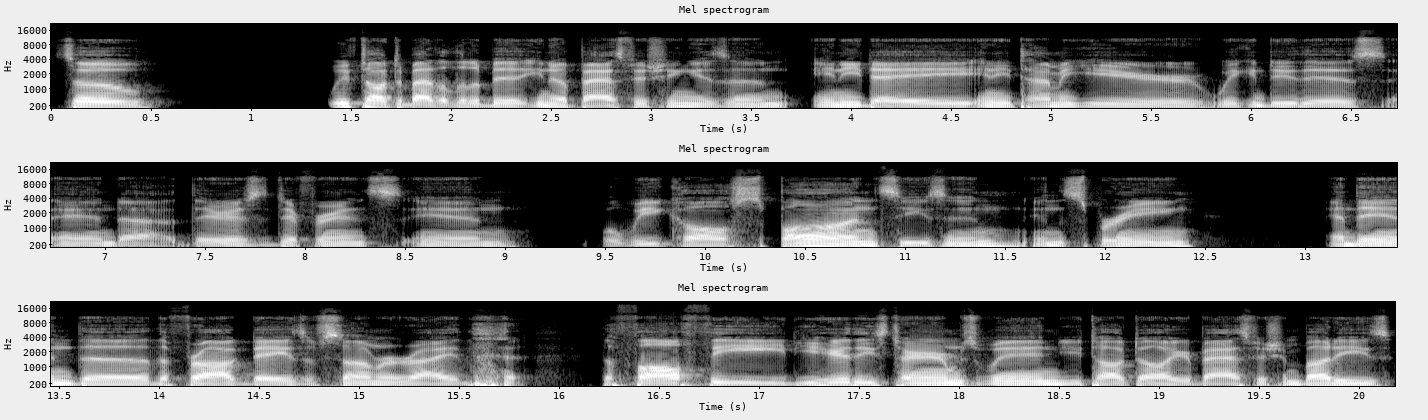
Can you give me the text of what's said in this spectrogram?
So we've talked about a little bit. You know, bass fishing is an any day, any time of year. We can do this, and uh, there is a difference in what we call spawn season in the spring, and then the the frog days of summer. Right, the fall feed. You hear these terms when you talk to all your bass fishing buddies.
